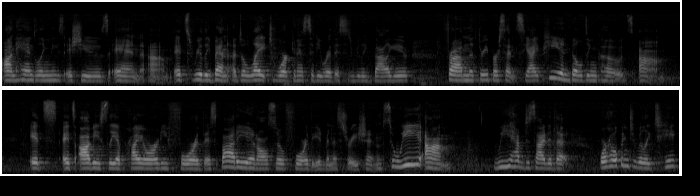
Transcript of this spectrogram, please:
on handling these issues, and um, it's really been a delight to work in a city where this is really valued. From the 3% CIP and building codes, um, it's, it's obviously a priority for this body and also for the administration. So we, um, we have decided that we're hoping to really take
